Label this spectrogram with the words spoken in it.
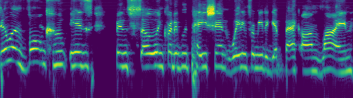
Dylan Volk, who has been so incredibly patient, waiting for me to get back online.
